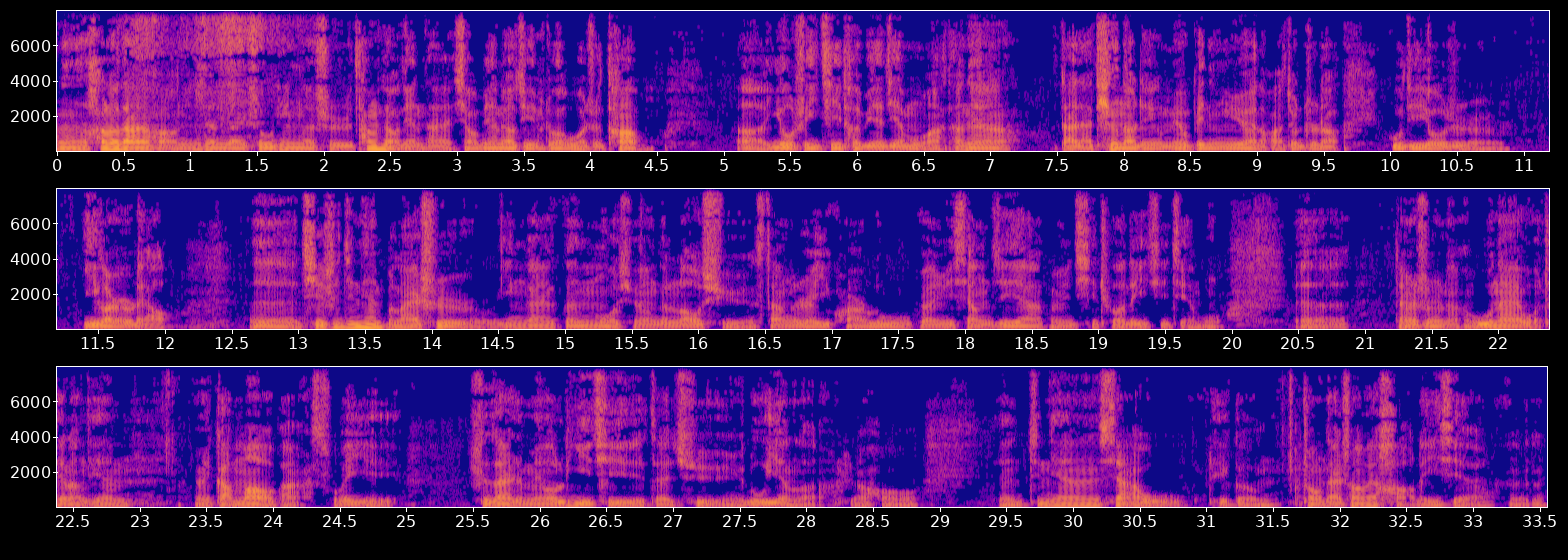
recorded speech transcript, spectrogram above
嗯哈喽，大家好，您现在收听的是汤小电台，小编聊汽车，我是汤，呃，又是一期特别节目啊。当天大家听到这个没有背景音乐的话，就知道估计又是一个人聊。呃，其实今天本来是应该跟墨轩、跟老许三个人一块儿录关于相机啊、关于汽车的一期节目，呃，但是呢，无奈我这两天因为感冒吧，所以实在是没有力气再去录音了。然后，嗯，今天下午这个状态稍微好了一些，嗯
